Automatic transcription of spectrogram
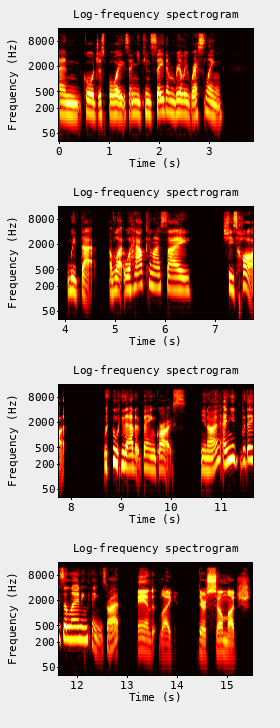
and gorgeous boys, and you can see them really wrestling with that of like, well, how can I say she's hot without it being gross? You know, and you these are learning things, right? and like there's so much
